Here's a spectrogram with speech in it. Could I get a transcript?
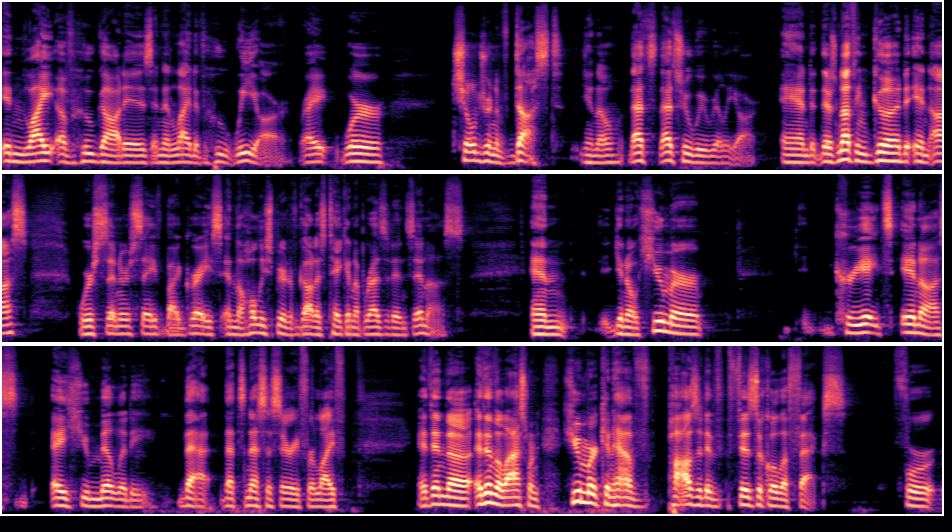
in light of who God is and in light of who we are, right? We're children of dust, you know. That's that's who we really are. And there's nothing good in us. We're sinners saved by grace and the Holy Spirit of God has taken up residence in us. And you know, humor creates in us a humility that that's necessary for life. And then the and then the last one, humor can have positive physical effects for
